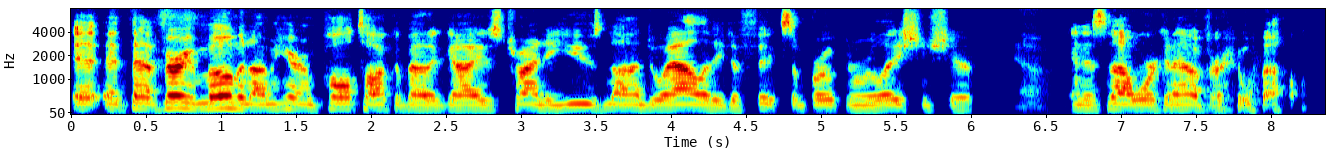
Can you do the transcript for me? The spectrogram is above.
at, at that very moment, I'm hearing Paul talk about a guy who's trying to use non duality to fix a broken relationship. Yeah. And it's not working out very well.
